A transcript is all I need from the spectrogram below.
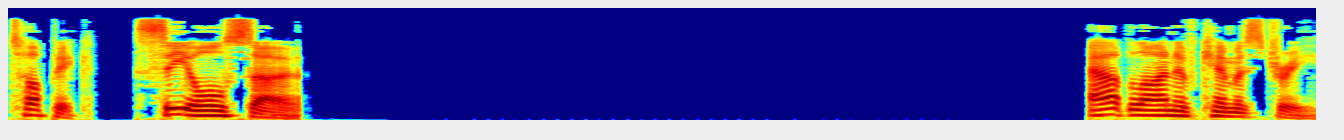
Topic: See also Outline of chemistry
